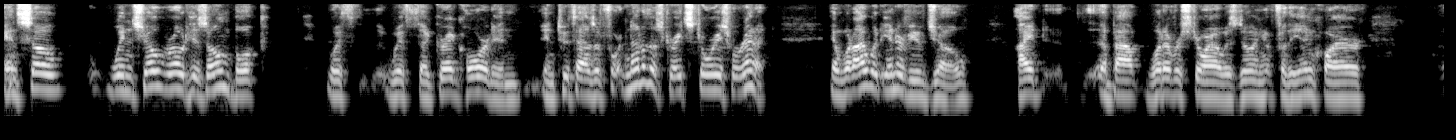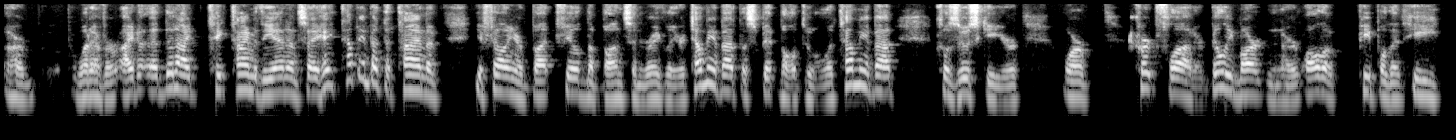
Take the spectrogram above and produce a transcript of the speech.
and so when Joe wrote his own book with with uh, Greg Hoard in in 2004, none of those great stories were in it. And when I would interview Joe, I about whatever story I was doing for the Enquirer or whatever, I then I'd take time at the end and say, "Hey, tell me about the time of you fell on your butt fielding the bunts in Wrigley, or tell me about the spitball duel, or tell me about Kluszewski, or or Curt Flood, or Billy Martin, or all the people that he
